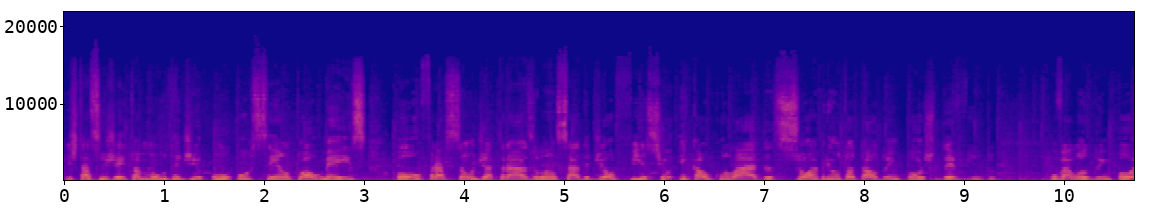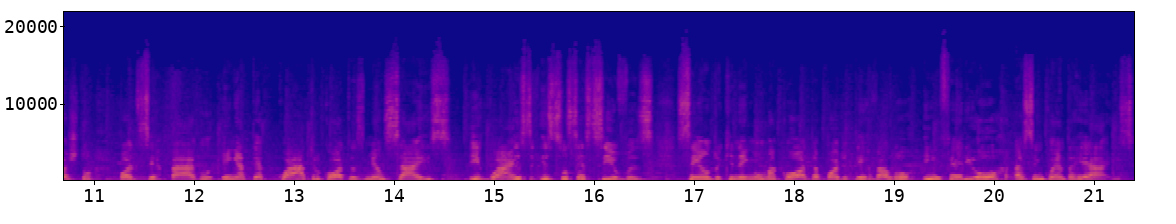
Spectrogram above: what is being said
está sujeito a multa de 1% ao mês ou fração de atraso lançada de ofício e calculada sobre o total do imposto devido. O valor do imposto pode ser pago em até quatro cotas mensais iguais e sucessivas, sendo que nenhuma cota pode ter valor inferior a 50 reais.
